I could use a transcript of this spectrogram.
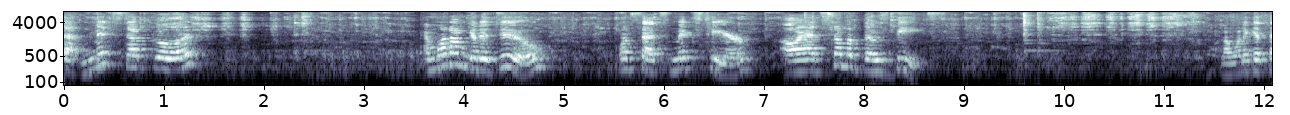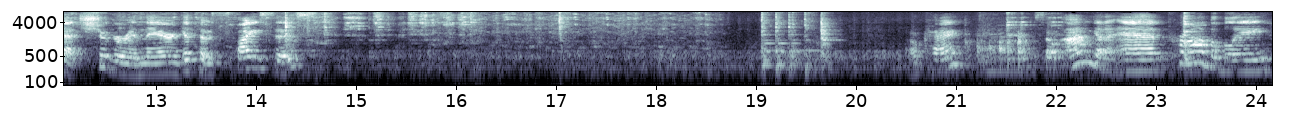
That mixed up good. And what I'm going to do, once that's mixed here, I'll add some of those beets. I want to get that sugar in there and get those spices. Okay, so I'm going to add probably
